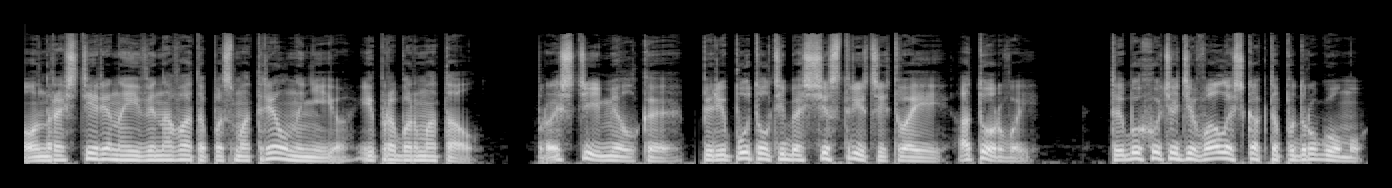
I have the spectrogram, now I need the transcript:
он растерянно и виновато посмотрел на нее и пробормотал. «Прости, мелкая, перепутал тебя с сестрицей твоей, оторвой. Ты бы хоть одевалась как-то по-другому,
